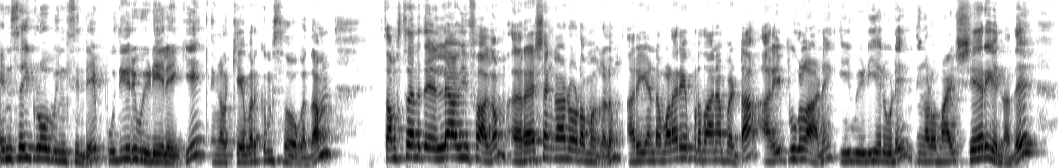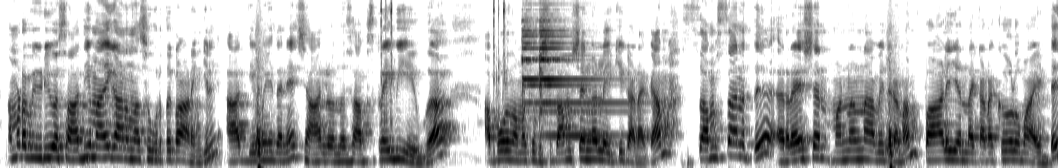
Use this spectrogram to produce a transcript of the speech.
എൻസൈക്ലോ വിങ്സിന്റെ പുതിയൊരു വീഡിയോയിലേക്ക് നിങ്ങൾക്ക് ഏവർക്കും സ്വാഗതം. സംസ്ഥാനത്തെ എല്ലാ വിഭാഗം റേഷൻ കാർഡ് ഉടമകളും അറിയേണ്ട വളരെ പ്രധാനപ്പെട്ട അറിയിപ്പുകളാണ് ഈ വീഡിയോയിലൂടെ നിങ്ങളുമായി ഷെയർ ചെയ്യുന്നത്. നമ്മുടെ വീഡിയോസ് ആദ്യമായി കാണുന്ന സുഹൃത്തുക്കളാണെങ്കിൽ ആദ്യമായി തന്നെ ചാനൽ ഒന്ന് സബ്സ്ക്രൈബ് ചെയ്യുക. അപ്പോൾ നമുക്ക് വിശദാംശങ്ങളിലേക്ക് കടക്കാം. സംസ്ഥാനത്ത് റേഷൻ മണ്ണെണ്ണ വിതരണം പാളി എന്ന കണക്കുകളുമായിട്ട്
